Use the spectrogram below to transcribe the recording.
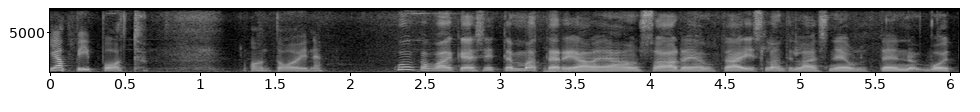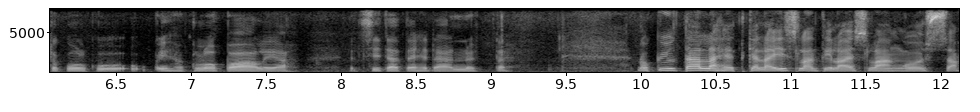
Ja pipot on toinen. Kuinka vaikea sitten materiaaleja on saada, ja tämä islantilaisneuleten voittokulku ihan globaalia, että sitä tehdään nyt? No kyllä tällä hetkellä islantilaislangoissa,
